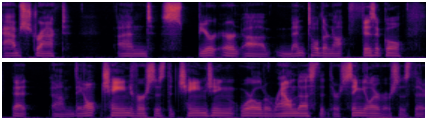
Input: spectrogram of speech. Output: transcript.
abstract and spirit or uh, mental. They're not physical. That um, they don't change versus the changing world around us, that they're singular versus they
